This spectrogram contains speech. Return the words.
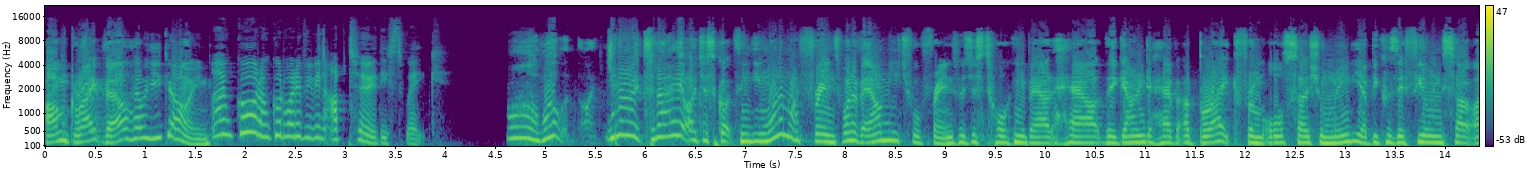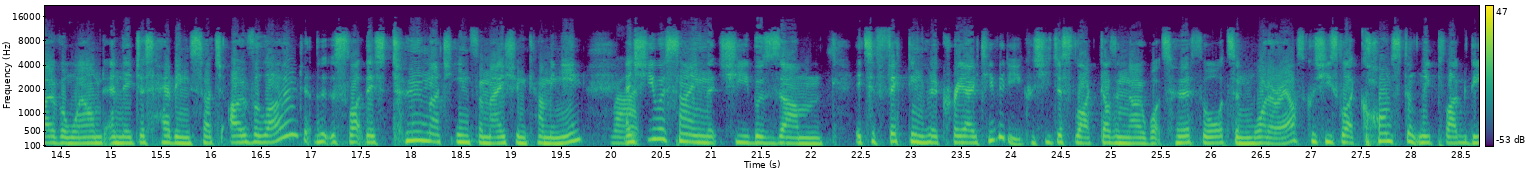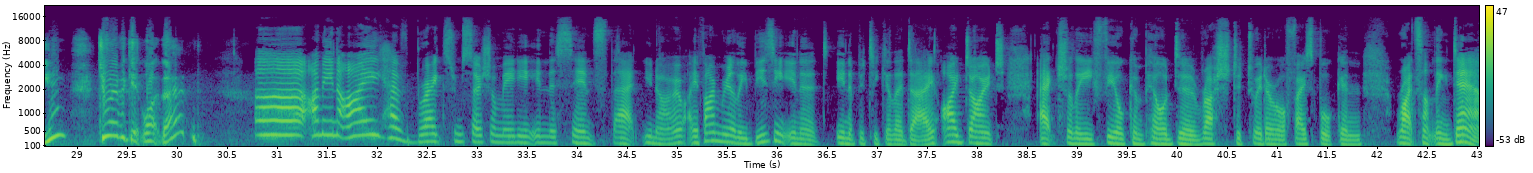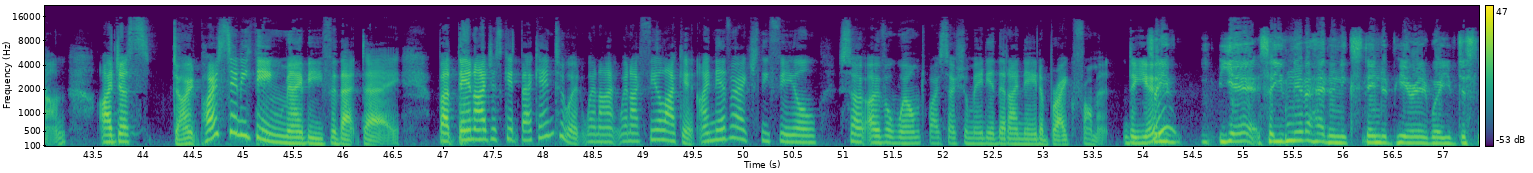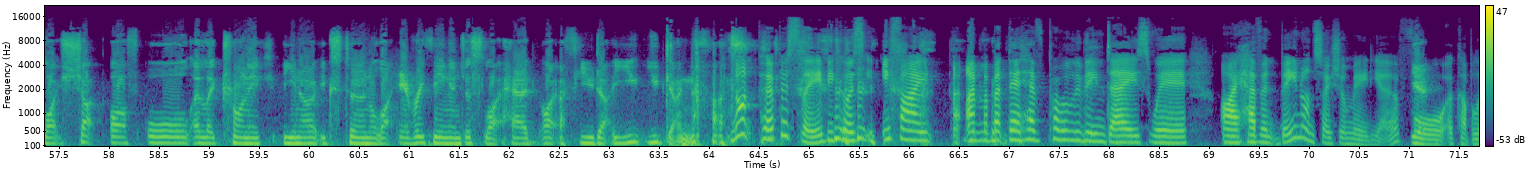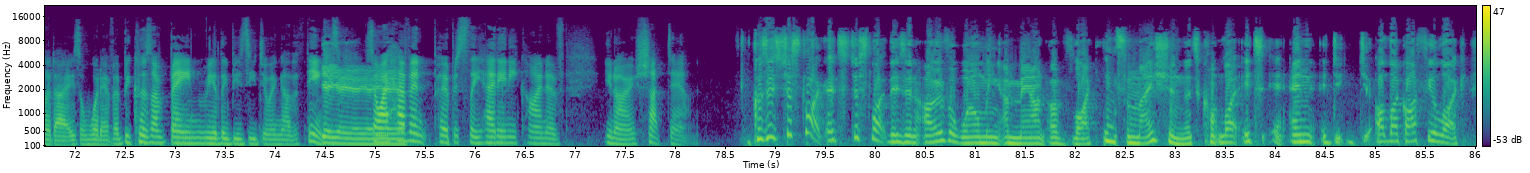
I'm great, Val. How are you going? I'm good. I'm good. What have you been up to this week? Oh, well, you know, today I just got thinking one of my friends, one of our mutual friends, was just talking about how they're going to have a break from all social media because they're feeling so overwhelmed and they're just having such overload. It's like there's too much information coming in. Right. And she was saying that she was, um, it's affecting her creativity because she just like doesn't know what's her thoughts and what are else because she's like constantly plugged in. Do you ever get like that? Uh, I mean, I have breaks from social media in the sense that you know, if I'm really busy in it in a particular day, I don't actually feel compelled to rush to Twitter or Facebook and write something down. I just don't post anything maybe for that day but then I just get back into it when I when I feel like it. I never actually feel so overwhelmed by social media that I need a break from it. Do you? So you yeah, so you've never had an extended period where you've just like shut off all electronic, you know, external, like everything, and just like had like a few days. You you'd go nuts. Not purposely, because if I, I'm, but there have probably been days where I haven't been on social media for Yeah. a couple of days or whatever because I've been really busy doing other things. Yeah, yeah, yeah, yeah, so I yeah, yeah. haven't purposely had any kind of, you know, shut down. Because it's just like it's just like there's an overwhelming amount of like information that's con- like it's and like I feel like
